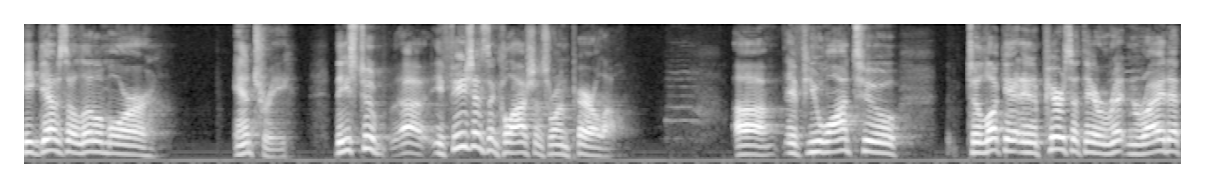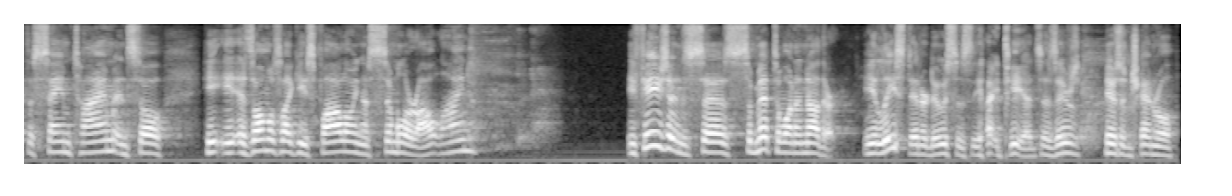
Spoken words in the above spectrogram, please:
he gives a little more entry. These two, uh, Ephesians and Colossians run parallel. Uh, if you want to, to look at it, appears that they are written right at the same time, and so he, it's almost like he's following a similar outline. Ephesians says, submit to one another. He at least introduces the idea. It says, here's, here's a general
